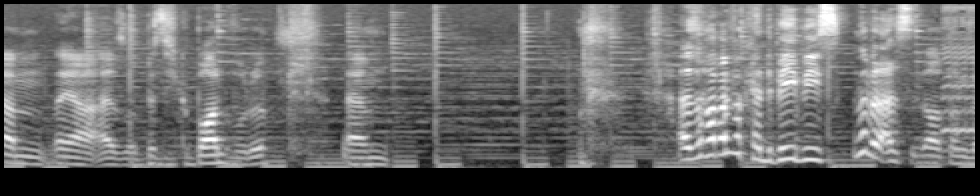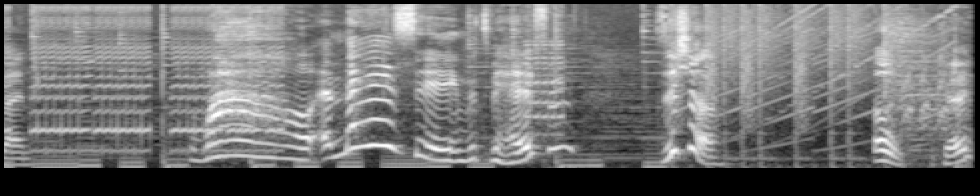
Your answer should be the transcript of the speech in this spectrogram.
Ähm, naja, also bis ich geboren wurde. Ähm, also hab einfach keine Babys dann wird alles in Ordnung sein. Wow, amazing. Willst du mir helfen? Sicher. Oh, okay.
